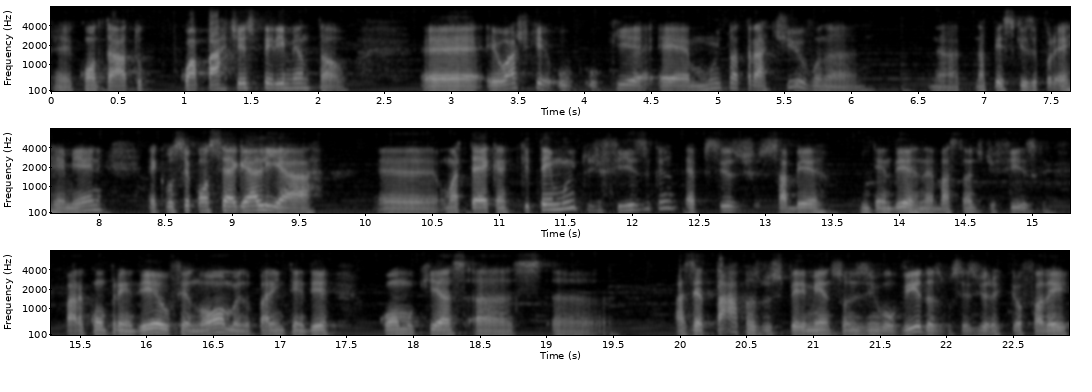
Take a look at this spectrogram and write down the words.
é, contato com a parte experimental. É, eu acho que o, o, que é muito atrativo na, na, na, pesquisa por RMN é que você consegue aliar é, uma técnica que tem muito de física, é preciso saber entender né, bastante de física para compreender o fenômeno, para entender como que as, as, uh, as etapas do experimento são desenvolvidas. Vocês viram aqui que eu falei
